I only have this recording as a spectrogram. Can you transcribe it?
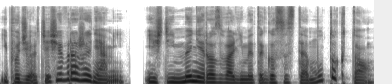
i podzielcie się wrażeniami. Jeśli my nie rozwalimy tego systemu, to kto?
